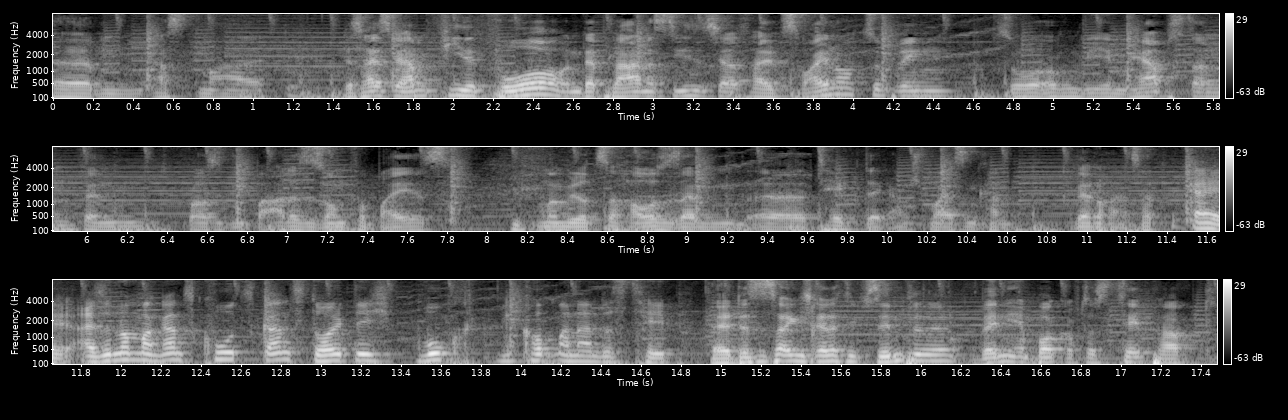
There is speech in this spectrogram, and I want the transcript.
Ähm, erstmal. Das heißt, wir haben viel vor und der Plan ist dieses Jahr Teil 2 noch zu bringen. So irgendwie im Herbst dann, wenn quasi die Badesaison vorbei ist und man wieder zu Hause sein äh, Tape-Deck anschmeißen kann. Wer noch eins hat. Geil. Also nochmal ganz kurz, ganz deutlich, wo, wie kommt man an das Tape? Äh, Das ist eigentlich relativ simpel. Wenn ihr Bock auf das Tape habt,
